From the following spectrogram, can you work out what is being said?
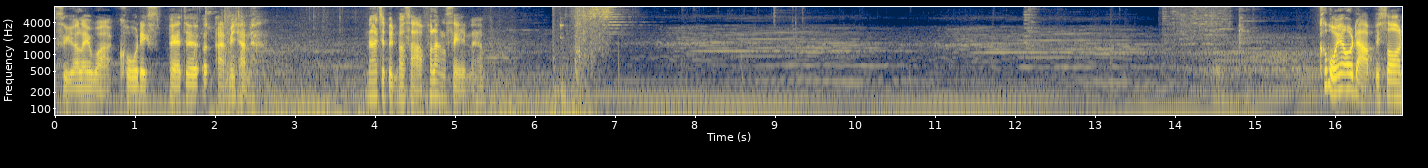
งสืออะไรวะ Codex Pater เอ่ออ่านไม่ทัน น่าจะเป็นภาษาฝรั่งเศสนะครับ เขาบอกให้เอาดาบไปซ่อน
